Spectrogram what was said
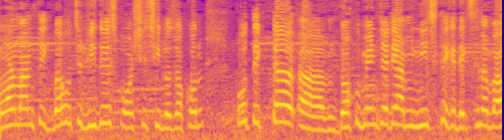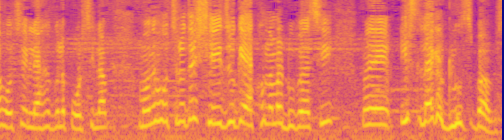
মর্মান্তিক বা হচ্ছে হৃদয় স্পর্শী ছিল যখন প্রত্যেকটা ডকুমেন্টারি আমি নিচ থেকে দেখছিলাম বা হচ্ছে লেখাগুলো পড়ছিলাম। মনে হচ্ছিল যে সেই যুগে এখন আমরা ডুবে আছি মানে ইটস লাইক এ গ্লুস বাবস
